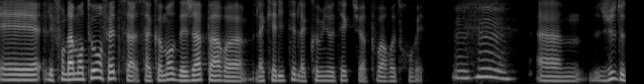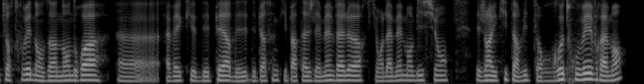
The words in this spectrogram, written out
et les fondamentaux, en fait, ça, ça commence déjà par euh, la qualité de la communauté que tu vas pouvoir retrouver. Mmh juste de te retrouver dans un endroit euh, avec des pairs, des, des, personnes qui partagent les mêmes valeurs, qui ont la même ambition, des gens avec qui tu as envie de te retrouver vraiment,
